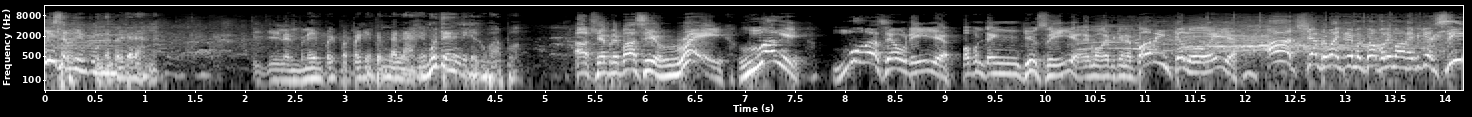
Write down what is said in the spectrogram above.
alis na rin po ng Baldaran. Tigilan mo na yung pagpapagit ng lalaki mo dahil hindi ka guwapo. At syempre pa si Ray Langi mula sa Saudi, papuntang QC, ang mga kaibigan na Baling Kaloy. At syempre pa, hindi rin magbabalik mga kaibigan si...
